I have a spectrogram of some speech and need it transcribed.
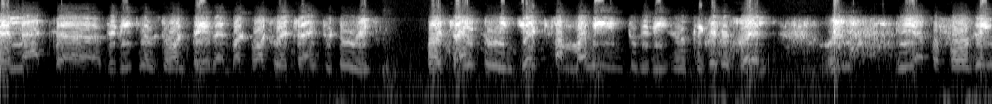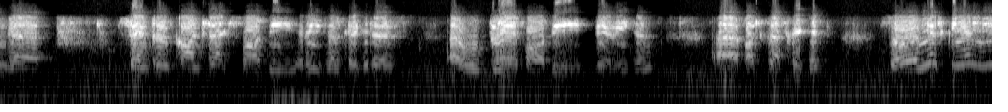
they lack. Uh, the regionals don't pay them. But what we're trying to do is we're trying to inject some money into the regional cricket as well. We we are proposing uh, central contracts for the regional cricketers uh, who play for the the regions, uh, first class cricket. So yes, clearly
